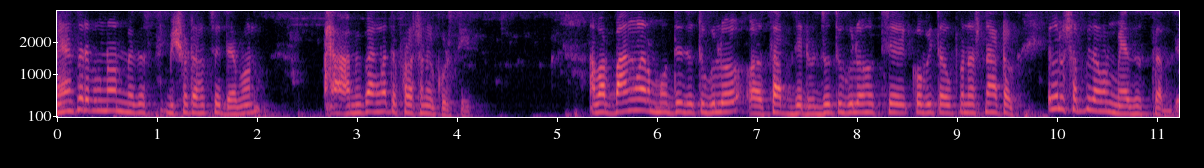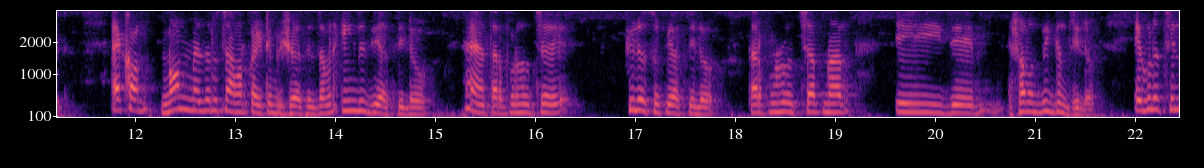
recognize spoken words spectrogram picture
মেজর এবং নন মেজর বিষয়টা হচ্ছে যেমন, আমি বাংলাতে পড়াশোনা করছি। আমার বাংলার মধ্যে যতগুলো সাবজেক্ট যতগুলো হচ্ছে কবিতা, উপন্যাস, নাটক, এগুলো সব কিছু আমার মেজর সাবজেক্ট এখন নন মেজর হচ্ছে আমার কয়েকটা বিষয় আছে, যেমন ইংরেজি আসছিল হ্যাঁ তারপর হচ্ছে ফিলোসফি আসছিল তারপর হচ্ছে আপনার এই যে সমাজবিজ্ঞান ছিল, এগুলো ছিল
